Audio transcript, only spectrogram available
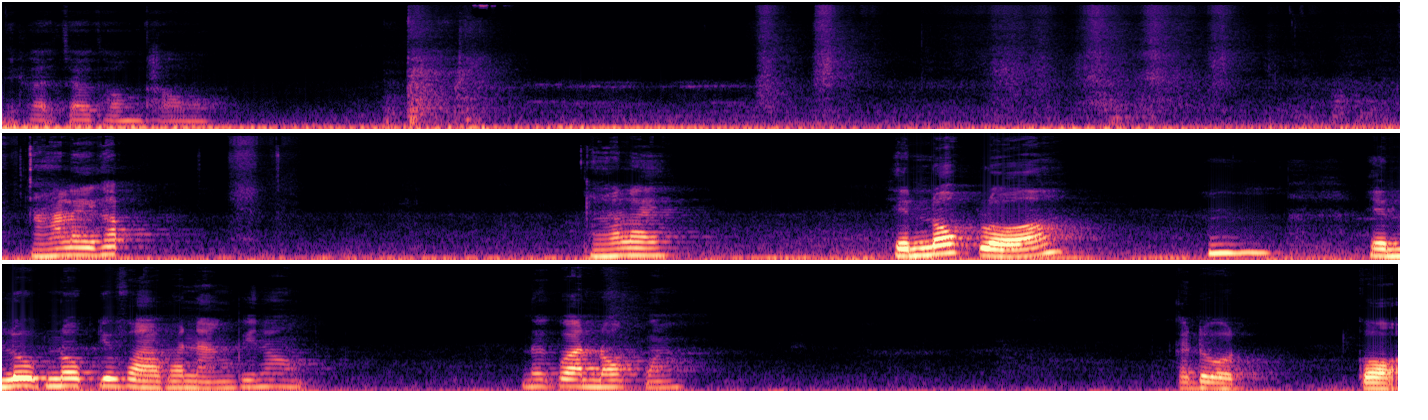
นี่ค่ะ เจ้าทองเทาหาอะไรครับ หาอะไร เห็นนกเหรอเห็นรูปนกอยู่ฝาผนังพี่น้อง นึกว่านกมั้งกระโดดเกาะ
